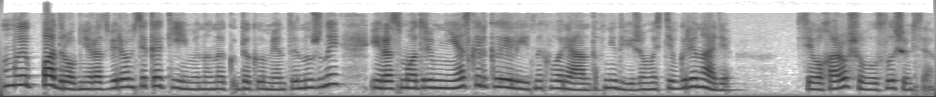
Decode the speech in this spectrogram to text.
мы подробнее разберемся, какие именно документы нужны и рассмотрим несколько элитных вариантов недвижимости в Гренаде. Всего хорошего, услышимся!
